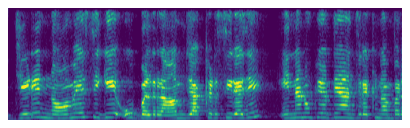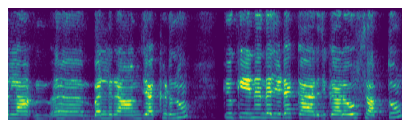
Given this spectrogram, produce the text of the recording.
ਜਿਹੜੇ ਨੌਵੇਂ ਸੀਗੇ, ਉਹ ਬਲਰਾਮ ਜਾਖੜ ਸੀ ਰਾਜੇ। ਇਹਨਾਂ ਨੂੰ ਕਿਉਂ ਧਿਆਨ 'ਚ ਰੱਖਣਾ ਬਲਰਾਮ ਬਲਰਾਮ ਜਾਖੜ ਨੂੰ? ਕਿਉਂਕਿ ਇਹਨਾਂ ਦਾ ਜਿਹੜਾ ਕਾਰਜਕਾਲ ਉਹ ਸਭ ਤੋਂ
